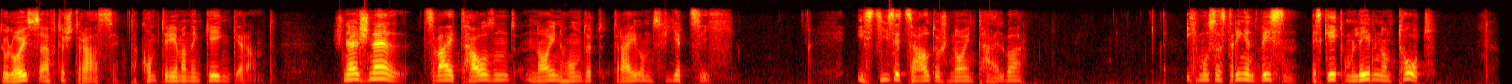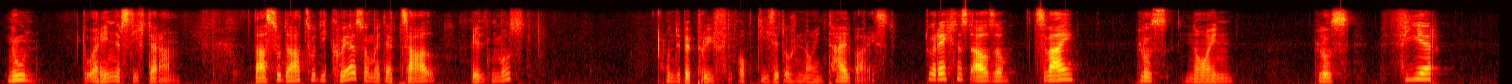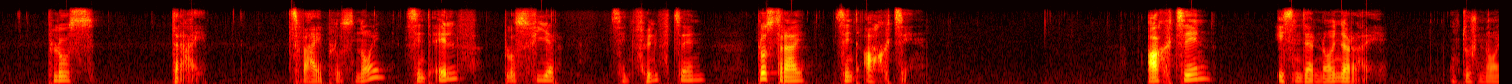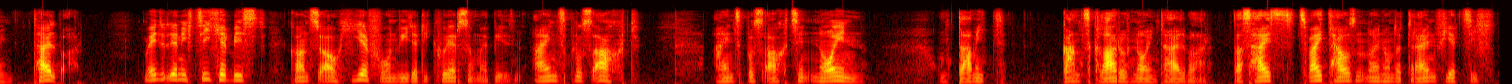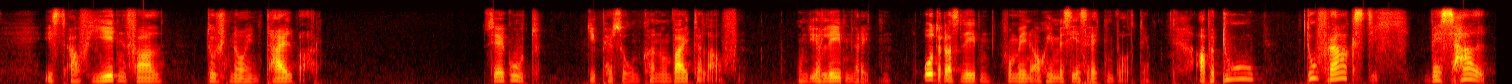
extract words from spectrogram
Du läufst auf der Straße, da kommt dir jemand entgegengerannt. Schnell, schnell, 2943. Ist diese Zahl durch 9 teilbar? Ich muss es dringend wissen. Es geht um Leben und Tod. Nun, du erinnerst dich daran, dass du dazu die Quersumme der Zahl bilden musst und überprüfen, ob diese durch 9 teilbar ist. Du rechnest also 2 plus 9 plus 4 plus 3. 2 plus 9 sind 11, plus 4 sind 15, plus 3 sind 18. 18 ist in der 9er Reihe und durch 9 teilbar. Wenn du dir nicht sicher bist, kannst du auch hiervon wieder die Quersumme bilden. 1 plus 8. 1 plus 8 sind 9 und damit ganz klar durch 9 teilbar. Das heißt, 2943 ist auf jeden Fall durch 9 teilbar. Sehr gut, die Person kann nun weiterlaufen und ihr Leben retten oder das Leben von wem auch immer sie es retten wollte. Aber du, du fragst dich, weshalb?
